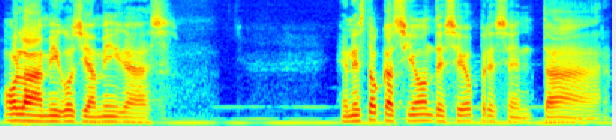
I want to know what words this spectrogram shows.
Hola amigos y amigas. En esta ocasión deseo presentar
